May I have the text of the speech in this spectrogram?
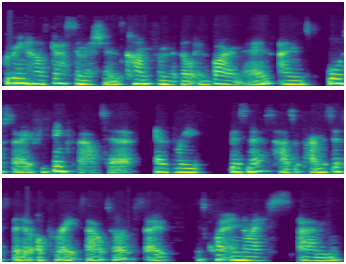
greenhouse gas emissions come from the built environment. And also, if you think about it, every business has a premises that it operates out of. So it's quite a nice um,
